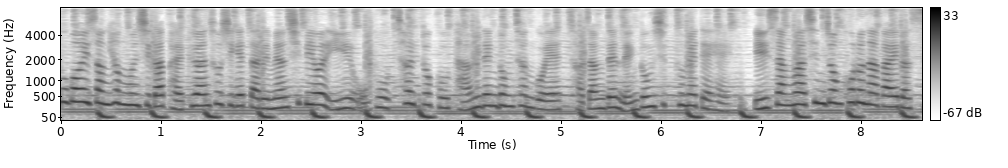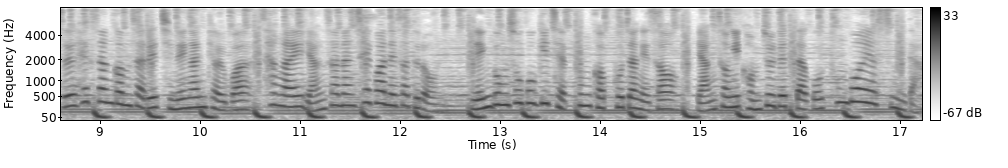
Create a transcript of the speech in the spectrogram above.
후보이성 형문씨가 발표한 소식에 따르면 12월 2일 오후 철도구 다위냉동 창고에 저장된 냉동식품에 대해 일상화 신종 코로나 바이러스 핵상 검사를 진행한 결과 상하이 양산항 세관에서 들어온 냉동 소고기 제품 겉포장에서 양성이 검출됐다고 통보하였습니다.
